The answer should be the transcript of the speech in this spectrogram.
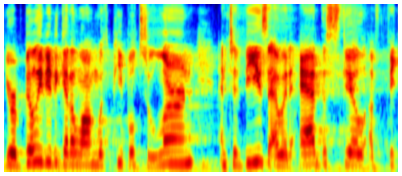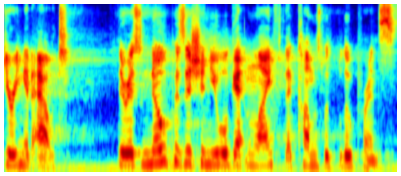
your ability to get along with people to learn, and to these I would add the skill of figuring it out. There is no position you will get in life that comes with blueprints.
